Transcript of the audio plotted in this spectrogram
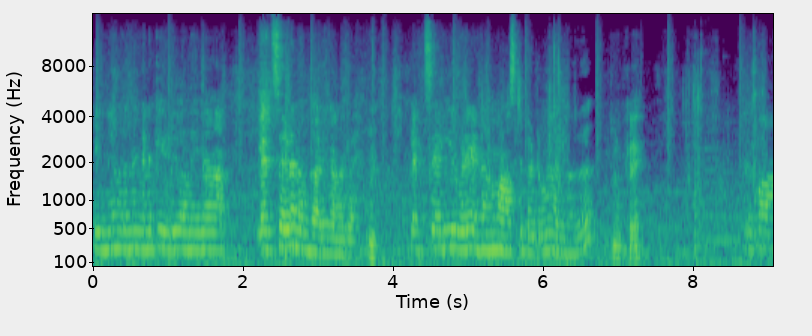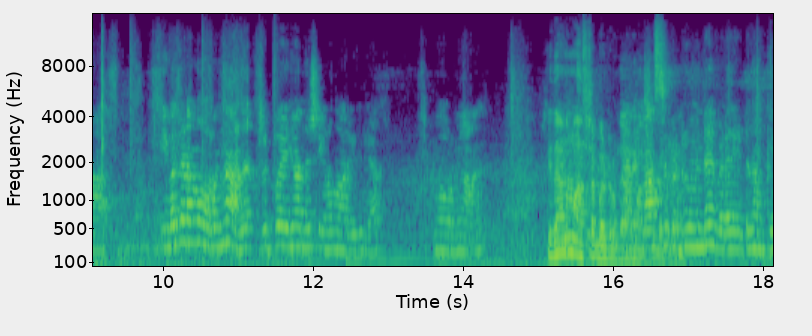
പിന്നെ ഇവിടെ നിന്ന് ഇങ്ങനെ കയറി വന്നു കഴിഞ്ഞാൽ ലെഫ്റ്റ് സൈഡാണ് നമുക്ക് ആദ്യം കാണാല്ലേ ലെഫ്റ്റ് സൈഡിൽ ഇവിടെയായിട്ടാണ് മാസ്റ്റർ ബെഡ്റൂം വരുന്നത്. ഓക്കെ. ഇവ കിടന്ന് ഉറങ്ങാണ്. ട്രിപ്പ് കഴിഞ്ഞ് വന്ന ക്ഷീണം മാറിയിട്ടില്ല. ഉറങ്ങാണ്. ഇതാണ് മാസ്റ്റർ ബെഡ്റൂം മാസ്റ്റർ ബെഡ്റൂമിന്റെ ഇവിടെ ആയിട്ട് നമുക്ക്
